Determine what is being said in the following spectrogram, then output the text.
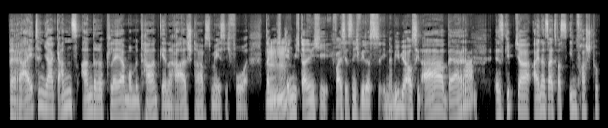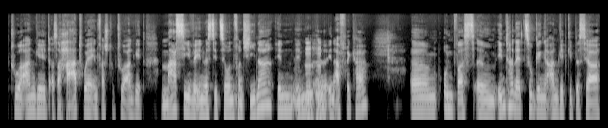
bereiten ja ganz andere Player momentan generalstabsmäßig vor. Da, mhm. Ich kenne mich da nicht, ich weiß jetzt nicht, wie das in Namibia aussieht, aber ja. Es gibt ja einerseits, was Infrastruktur angeht, also Hardware-Infrastruktur angeht, massive Investitionen von China in, in, mhm. äh, in Afrika. Ähm, und was ähm, Internetzugänge angeht, gibt es ja,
